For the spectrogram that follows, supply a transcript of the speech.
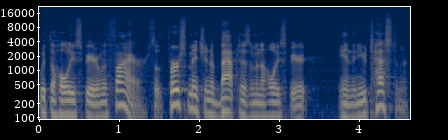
with the Holy Spirit and with fire. So the first mention of baptism and the Holy Spirit in the New Testament.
